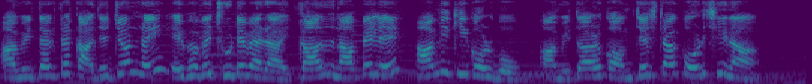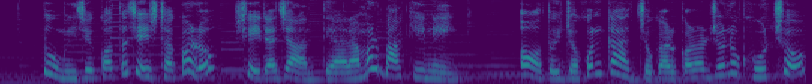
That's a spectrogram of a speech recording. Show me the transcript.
আমি তো একটা কাজের জন্যই এভাবে ছুটে বেড়াই। কাজ না পেলে আমি কি করব? আমি তো আর কম চেষ্টা করছি না। তুমি যে কত চেষ্টা করো, সেটা জানতে আর আমার বাকি নেই। অতই যখন কাজ জোগাড় করার জন্য ঘুরছো,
